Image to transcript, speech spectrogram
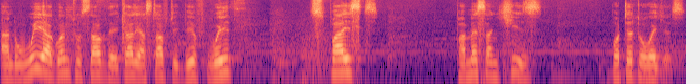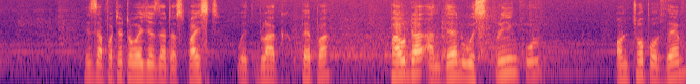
And we are going to serve the Italian stuffed beef with spiced Parmesan cheese potato wedges. These are potato wedges that are spiced with black pepper powder, and then we sprinkle on top of them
